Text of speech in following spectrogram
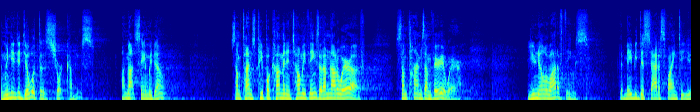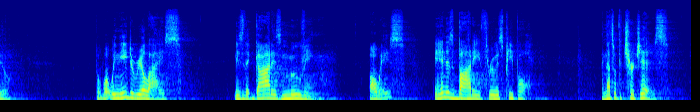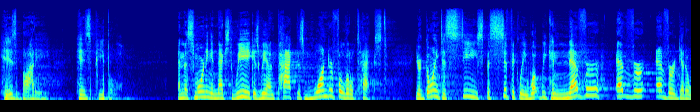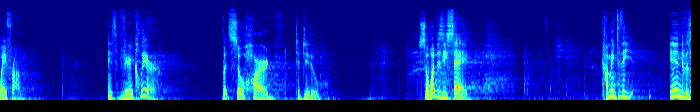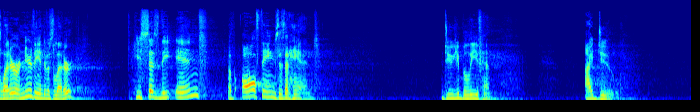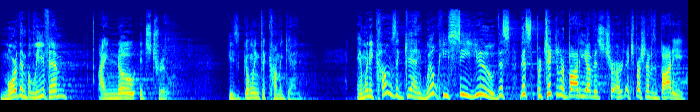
And we need to deal with those shortcomings. I'm not saying we don't. Sometimes people come in and tell me things that I'm not aware of. Sometimes I'm very aware. You know a lot of things that may be dissatisfying to you. But what we need to realize is that God is moving always in his body through his people. And that's what the church is his body, his people. And this morning and next week, as we unpack this wonderful little text, you're going to see specifically what we can never, ever, ever get away from. And it's very clear but so hard to do. So, what does he say? Coming to the end of his letter, or near the end of his letter, he says, The end of all things is at hand. Do you believe him? I do. More than believe him, I know it's true. He's going to come again. And when he comes again, will he see you, this, this particular body of his church, expression of his body?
